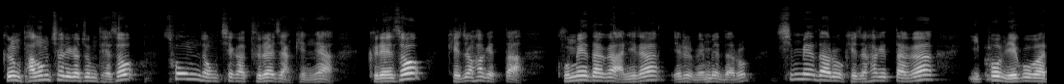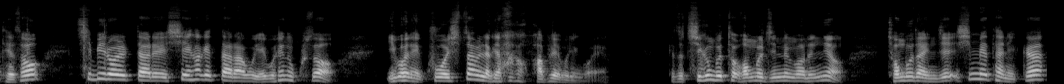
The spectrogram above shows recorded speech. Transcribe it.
그럼 방음 처리가 좀 돼서 소음 정체가 덜하지 않겠냐. 그래서 개정하겠다. 9m가 아니라 얘를 몇 m로? 10m로 개정하겠다가 입법 예고가 돼서 11월 달에 시행하겠다라고 예고해 놓고서 이번에 9월 13일 날 그냥 확 발표해 버린 거예요. 그래서 지금부터 건물 짓는 거는요. 전부 다 이제 10m니까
